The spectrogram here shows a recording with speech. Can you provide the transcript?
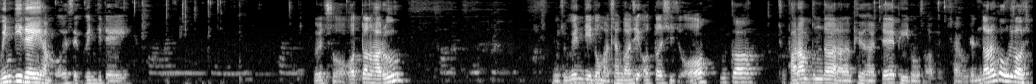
windy day 하면 뭐겠어요? windy day. 그렇죠. 어떤 하루? 그렇죠. windy도 마찬가지 어떤 시죠. 그러니까 저 바람 분다라는 표현할 때 비동사가 사용된다는 거 우리가 어차피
